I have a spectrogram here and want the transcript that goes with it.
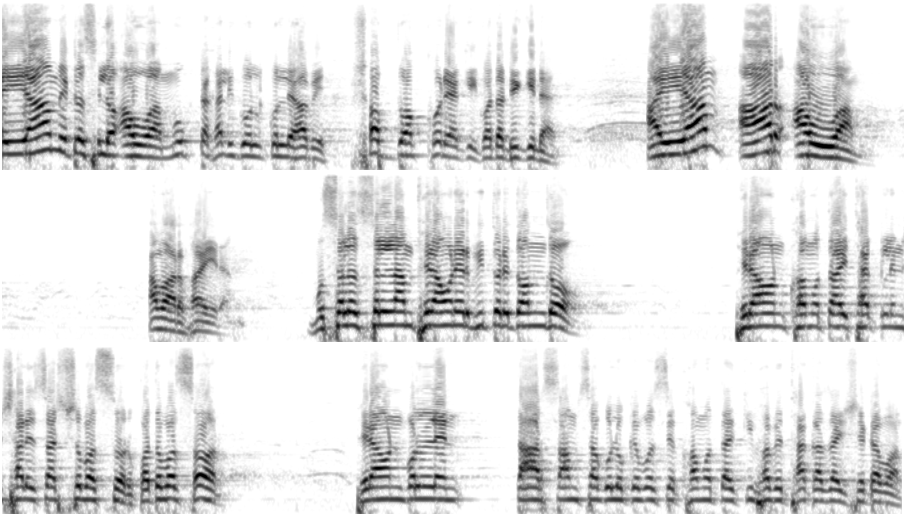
আইয়াম, এটা ছিল আওয়াম। মুখটা খালি গোল করলে হবে, শব্দ অক্ষর একই, কথা ঠিকই না আইয়াম আর আওয়াম। আমার ভাইরা মুসাল্লাম ফেরাউনের ভিতরে দ্বন্দ্ব। ফেরাউন ক্ষমতায় থাকলেন সাড়ে চারশো বছর। কত বছর? ফেরাউন বললেন, তার সামসাগুলোকে বলছে, ক্ষমতায় কীভাবে থাকা যায় সেটা বল।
